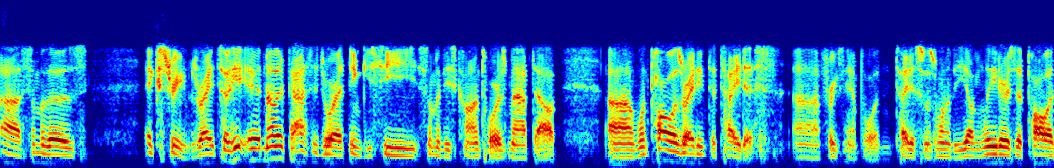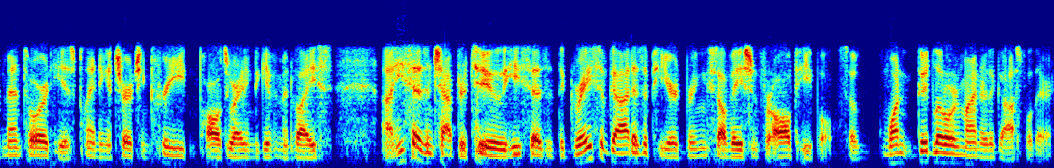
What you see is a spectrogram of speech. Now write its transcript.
uh, some of those extremes, right? So he, another passage where I think you see some of these contours mapped out. Uh, when Paul was writing to Titus, uh, for example, and Titus was one of the young leaders that Paul had mentored. He is planting a church in Crete. Paul's writing to give him advice. Uh, he says in chapter two, he says that the grace of God has appeared, bringing salvation for all people. So one good little reminder of the gospel there.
